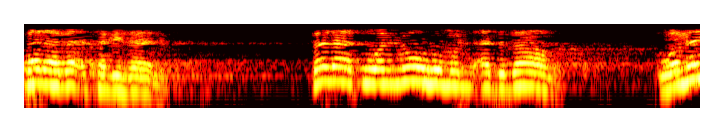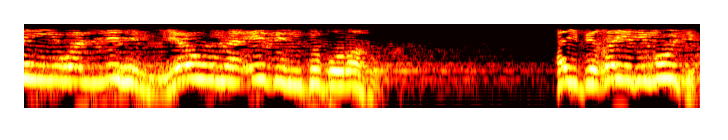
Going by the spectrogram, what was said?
فلا بأس بذلك. فلا تولوهم الأدبار ومن يولهم يومئذ دبره أي بغير موجب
